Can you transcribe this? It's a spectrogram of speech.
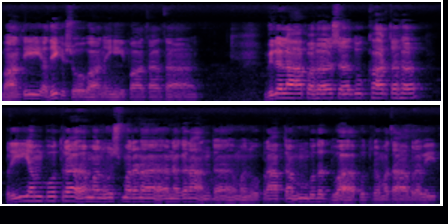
भांति अधिक शोभा नहीं पाता था। विललाप स दुखार्थ, प्रियं पुत्र मनुस्मरण नगरांत मनु प्राप्त बुधद्वा पुत्रमता ब्रवीत।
